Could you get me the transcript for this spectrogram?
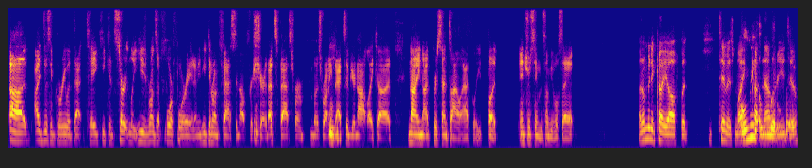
Uh, I disagree with that take. He can certainly he runs a four four eight. I mean, he can run fast enough for sure. That's fast for most running Mhm. backs if you're not like a 99 percentile athlete. But interesting that some people say it. I don't mean to cut you off, but Tim is Mike only a cutting out for you bit, too.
